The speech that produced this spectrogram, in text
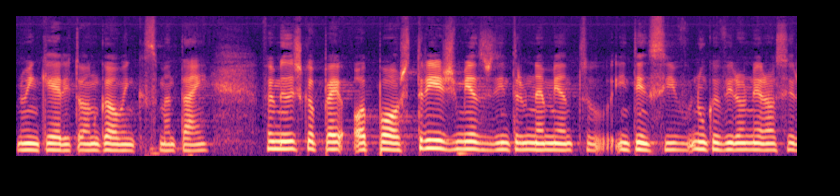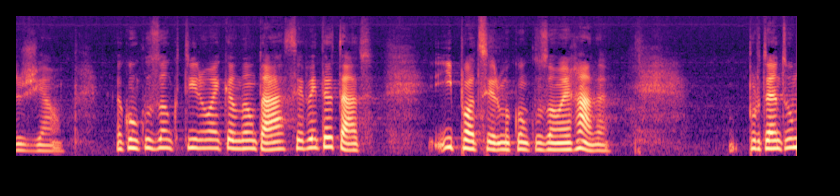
no inquérito ongoing que se mantém, famílias que após três meses de internamento intensivo nunca viram um neurocirurgião. A conclusão que tiram é que ele não está a ser bem tratado. E pode ser uma conclusão errada. Portanto, um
